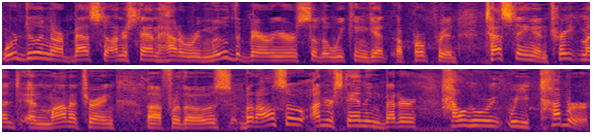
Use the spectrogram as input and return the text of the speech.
we're doing our best to understand how to remove the barriers so that we can get appropriate testing and treatment and monitoring uh, for those, but also understanding better how we recover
